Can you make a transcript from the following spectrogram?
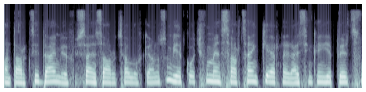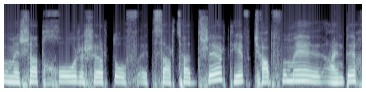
Անտարկտիդայում եւ Հյուսային Սառուցյալ օվկիանոսում երբ կոչվում են սառցային կեռներ այսինքն երբ վերցվում է շատ խորը շերտով այդ սառցադաշտ եւ չափվում է այնտեղ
